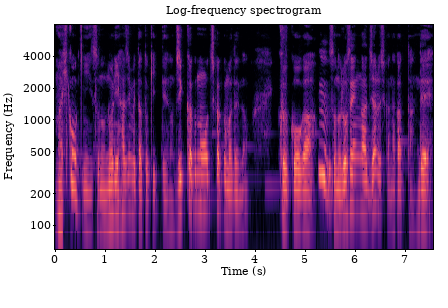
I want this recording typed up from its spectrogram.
まあ飛行機にその乗り始めた時っていうの、実家の近くまでの空港が、うんその路線が JAL しかなかったんで。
